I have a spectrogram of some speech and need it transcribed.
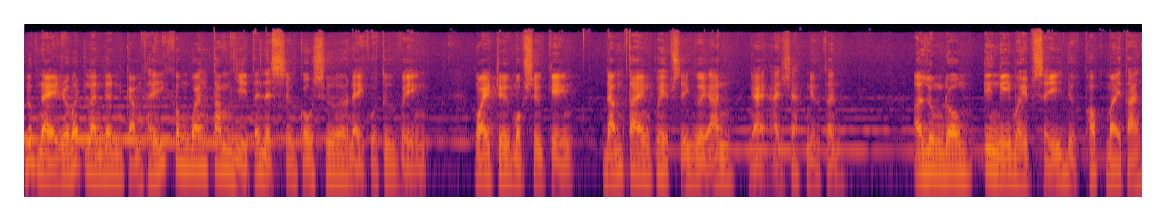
lúc này Robert Landon cảm thấy không quan tâm gì tới lịch sử cổ xưa này của thư viện, ngoại trừ một sự kiện đám tang của hiệp sĩ người Anh, ngài Isaac Newton. Ở London, yên nghỉ một hiệp sĩ được Pope mai táng.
